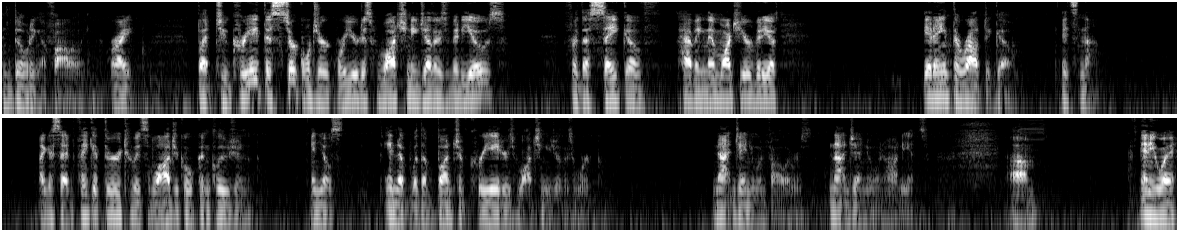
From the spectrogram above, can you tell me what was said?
in building a following, right? But to create this circle jerk where you're just watching each other's videos for the sake of having them watch your videos, it ain't the route to go. It's not. Like I said, think it through to its logical conclusion, and you'll end up with a bunch of creators watching each other's work. Not genuine followers, not genuine audience. Um, anyway,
